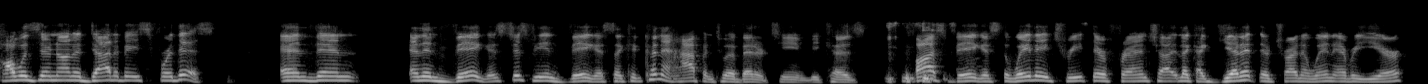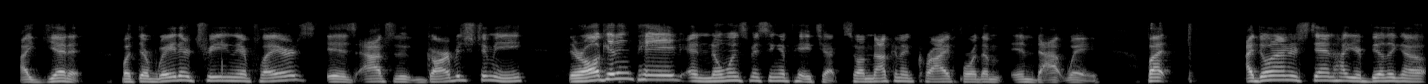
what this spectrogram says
How is there not a database for this? And then and then Vegas, just being Vegas, like it couldn't have happened to a better team because Las Vegas, the way they treat their franchise, like I get it, they're trying to win every year. I get it. But the way they're treating their players is absolute garbage to me. They're all getting paid and no one's missing a paycheck. So I'm not going to cry for them in that way. But I don't understand how you're building a,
